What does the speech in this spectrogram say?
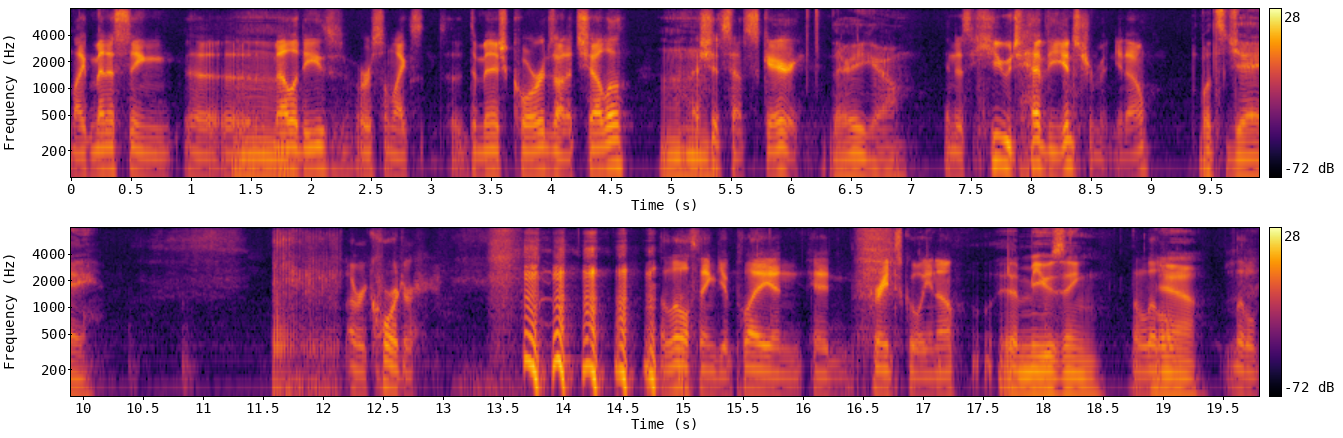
like menacing uh, uh, Mm. melodies or some like diminished chords on a cello. Mm-hmm. That shit sounds scary. There you go. And this huge, heavy instrument, you know, What's Jey? A recorder. the little thing you play in, in grade school, you know, Amusing. the little Yeah. little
